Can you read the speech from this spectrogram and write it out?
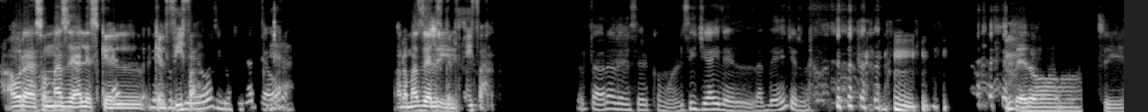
Ahora son más reales que el, que el FIFA. videos, imagínate ahora. Ahora más reales Sí. que el FIFA. Ahora debe ser como el CGI del Avengers. ¿no? Pero sí.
